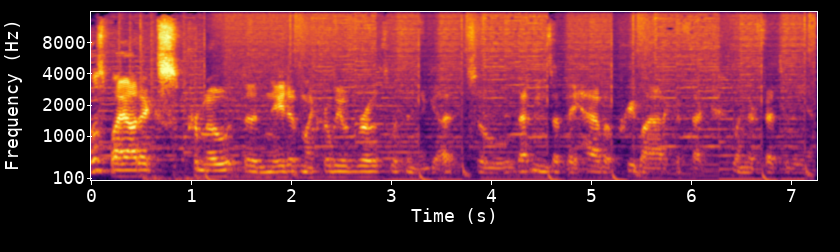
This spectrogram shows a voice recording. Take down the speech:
Postbiotics promote the native microbial growth within the gut, so that means that they have a prebiotic effect when they're fed to the animal.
